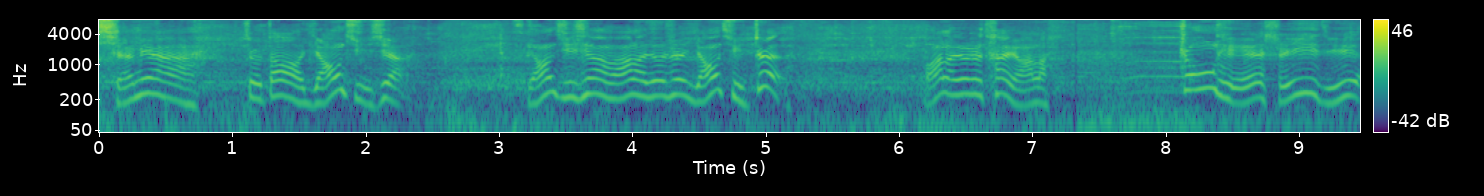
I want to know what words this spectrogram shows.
前面就到阳曲县，阳曲县完了就是阳曲镇，完了就是太原了。中铁十一级，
